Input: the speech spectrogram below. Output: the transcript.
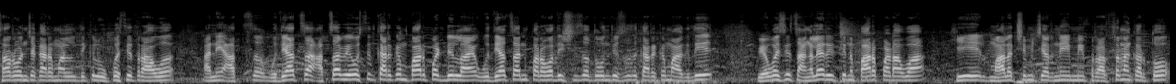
सर्वांच्या कार्यक्रमाला देखील उपस्थित राहावं. आणि आजचं उद्याचा आजचा व्यवस्थित कार्यक्रम पार पडलेला आहे. उद्याचा आणि परवा दिवशीचा दोन दिवसाचा कार्यक्रम अगदी व्यवस्थित चांगल्या रीतीनं पार पडावा ही महालक्ष्मी चरणी मी प्रार्थना करतो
